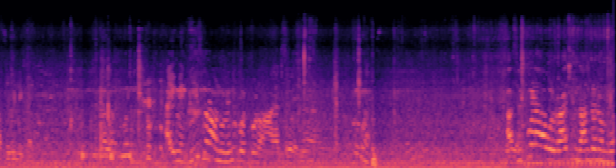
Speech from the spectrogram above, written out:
అసలు అవి మేము తీసుకురావు నువ్వు ఎందుకు కొట్టుకోవడం ఎక్స్రే ఆ స్విచ్ కూడా వాళ్ళు దాంట్లోనే ఉంది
